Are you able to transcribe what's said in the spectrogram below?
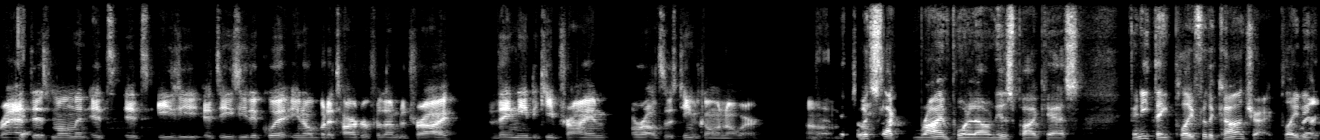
right at this moment. It's it's easy it's easy to quit, you know, but it's harder for them to try. They need to keep trying, or else this team's going nowhere. Um, So it's like Ryan pointed out on his podcast. If anything, play for the contract, play to Right.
